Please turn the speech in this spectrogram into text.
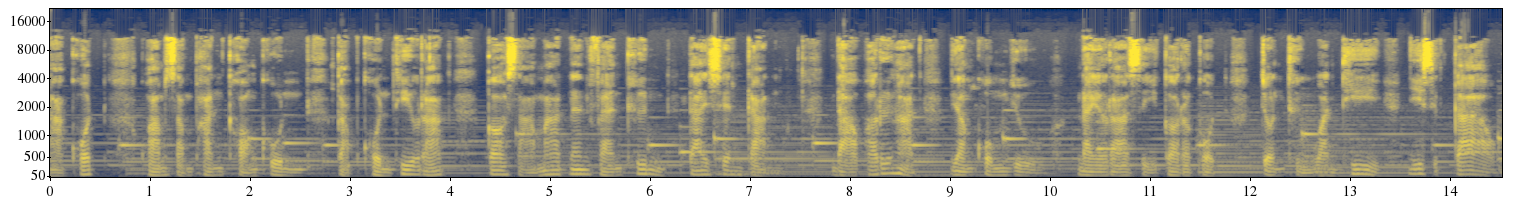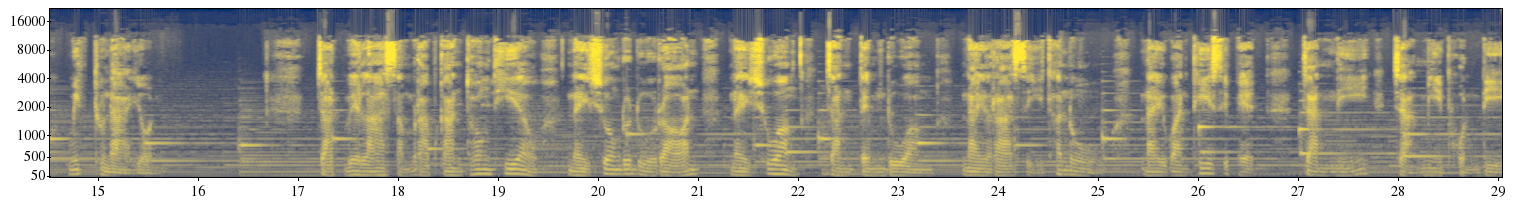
นาคต ความสัมพันธ์ของคุณกับคนที่รัก ก็สามารถแน่นแฟนขึ้นได้เช่นกัน ดาวพฤหัสยังคงอยู่ในราศีกรกฎจนถึงวันที่ 29 มิถุนายน จัดเวลาสำหรับการท่องเที่ยวในช่วงฤดูร้อน ในช่วงจันเต็มดวง ในราศีธนู ในวันที่ 11 จันนี้จะมีผลดี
